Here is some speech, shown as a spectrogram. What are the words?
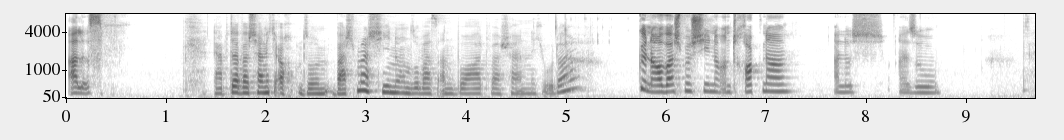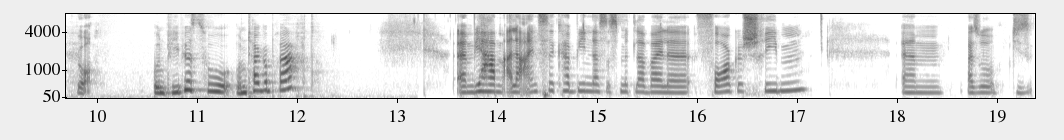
alles. Ihr habt da wahrscheinlich auch so eine Waschmaschine und sowas an Bord wahrscheinlich, oder? Genau, Waschmaschine und Trockner, alles. Also, ja. Und wie bist du untergebracht? Ähm, wir haben alle Einzelkabinen, das ist mittlerweile vorgeschrieben. Ähm, also diese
